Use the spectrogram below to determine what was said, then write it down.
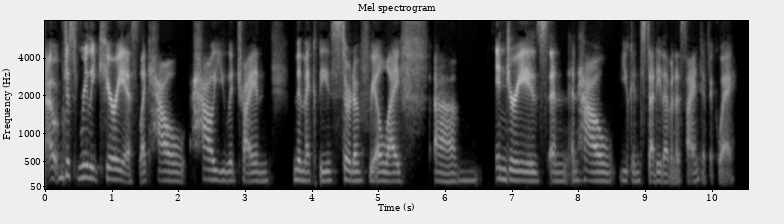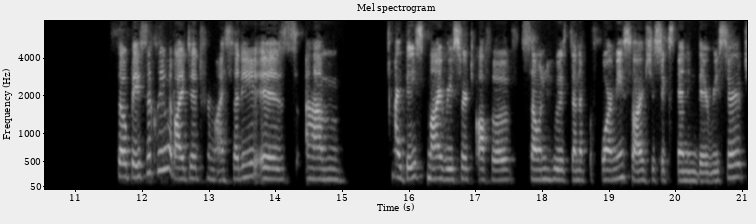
I'm just really curious, like how how you would try and mimic these sort of real life um, injuries and and how you can study them in a scientific way. So basically, what I did for my study is um, I based my research off of someone who has done it before me. So I was just expanding their research.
